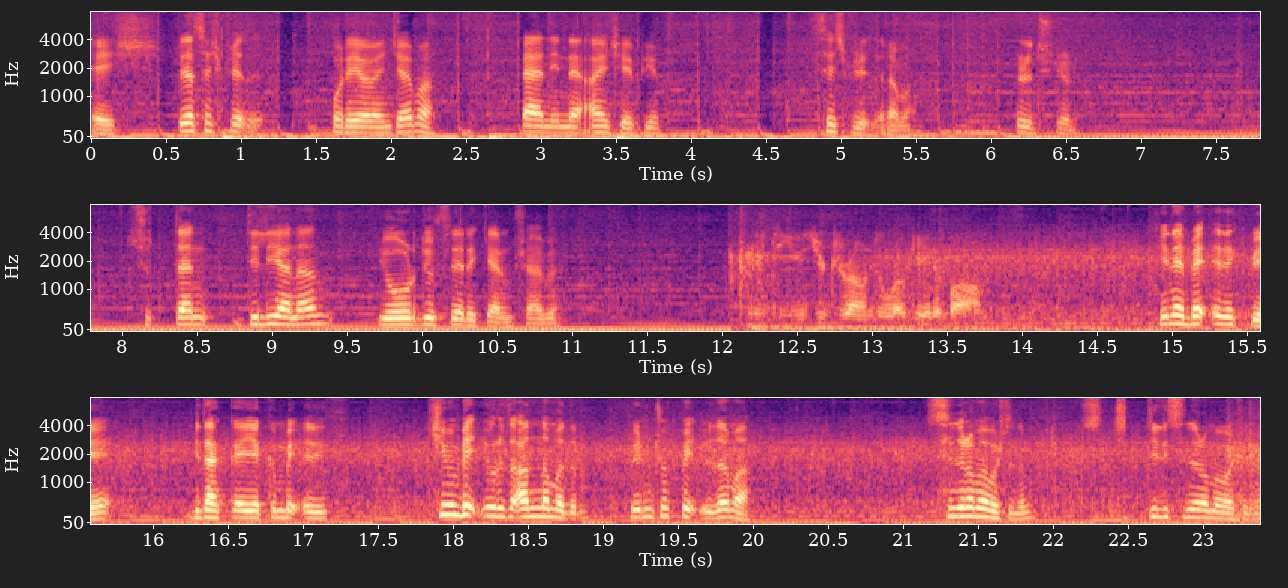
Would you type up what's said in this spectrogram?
Eş. Biraz seçmeyecekler oraya bence ama ben yine aynı şey yapayım. Seçmeyecekler ama. Öyle düşünüyorum. Sütten dili yanan yoğurdu üfleyerek gelmiş abi. Yine bekledik bir. Bir dakikaya yakın bekledik. Kimi bekliyoruz anlamadım. Birini çok bekliyoruz ama. Sinir olmaya başladım. Ciddili sinir olmaya başladım.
